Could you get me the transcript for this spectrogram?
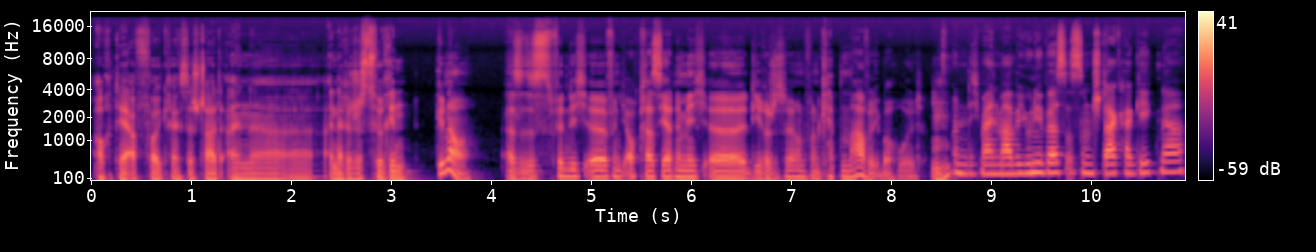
auch der erfolgreichste Start einer, einer Regisseurin. Genau. Also das finde ich, äh, finde ich auch krass. Sie hat nämlich äh, die Regisseurin von Captain Marvel überholt. Und ich meine, Marvel Universe ist ein starker Gegner.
